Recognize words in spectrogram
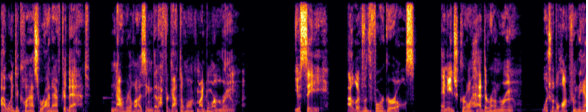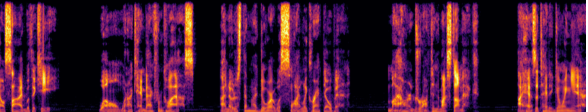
I went to class right after that, not realizing that I forgot to lock my dorm room. You see, I lived with four girls, and each girl had their own room, which would lock from the outside with a key. Well, when I came back from class, I noticed that my door was slightly cracked open. My heart dropped into my stomach. I hesitated going in.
